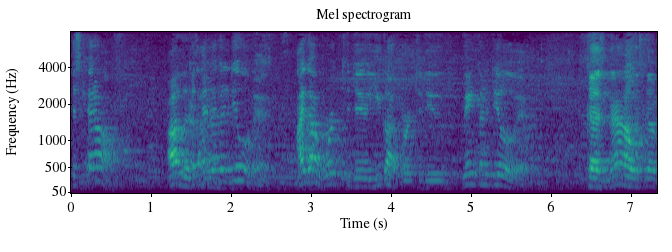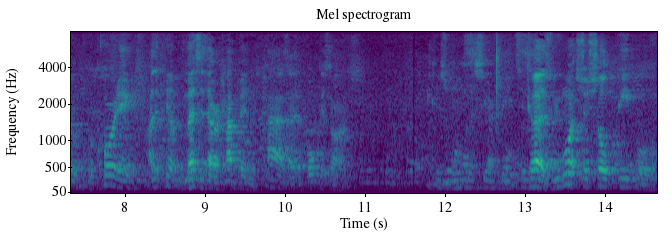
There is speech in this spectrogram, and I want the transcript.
just get off. Other Because I'm not gonna deal with it. I got work to do. You got work to do. We ain't gonna deal with it. Because now instead of recording, I just clean up messes that were happening in the past that I focus on. because we want to see our creativity. Because we want to show people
